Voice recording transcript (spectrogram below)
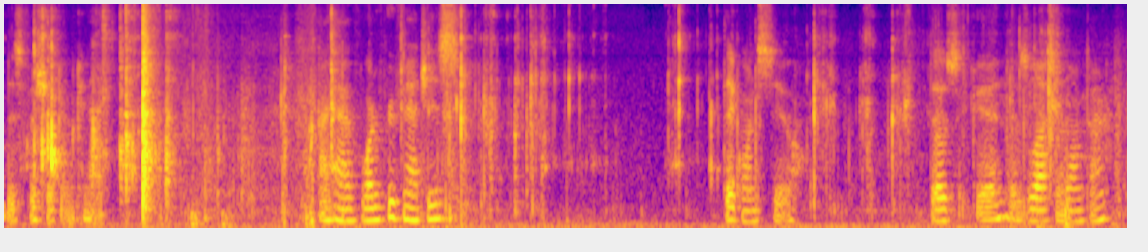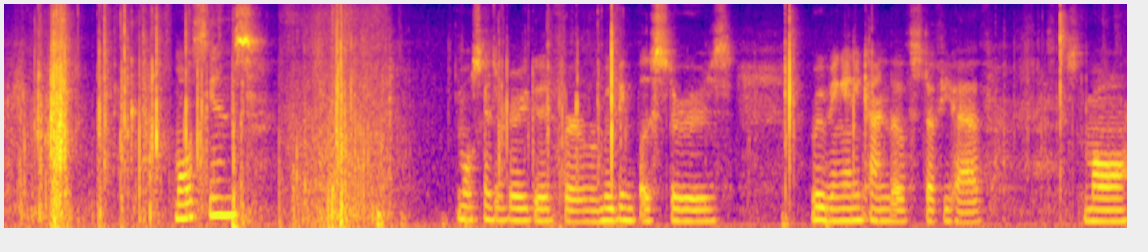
this fish hook and connect. I have waterproof matches. Thick ones too. Those are good. Those last me a long time. Moleskins. Moleskins are very good for removing blisters, removing any kind of stuff you have small.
